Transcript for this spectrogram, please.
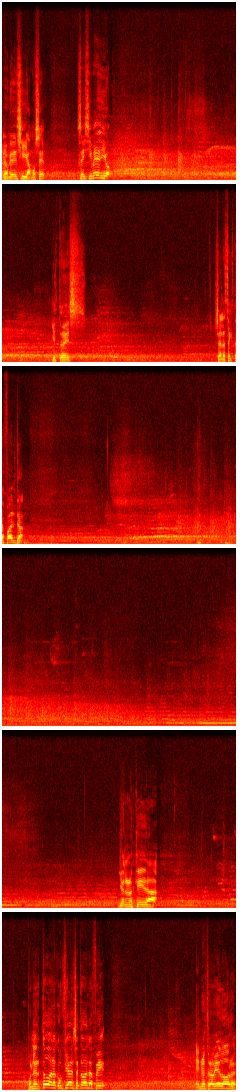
Lo que decíamos, ¿eh? Seis y medio. Y esto es... Ya la sexta falta. Y ahora nos queda poner toda la confianza, toda la fe en nuestro aviador,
